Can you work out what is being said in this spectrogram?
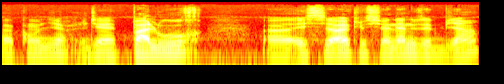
euh, comment dire, je dirais pas lourds. Euh, et c'est vrai que le Sylvaner nous aide bien.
